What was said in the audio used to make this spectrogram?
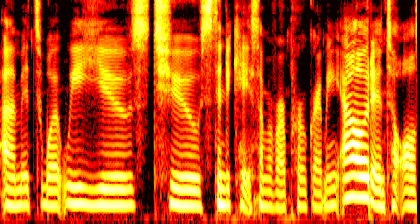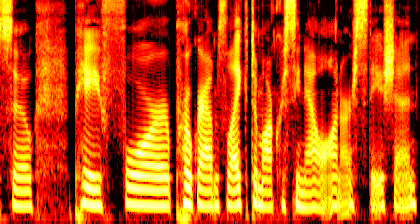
Um, it's what we use to syndicate some of our programming out and to also pay for programs like Democracy Now on our station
